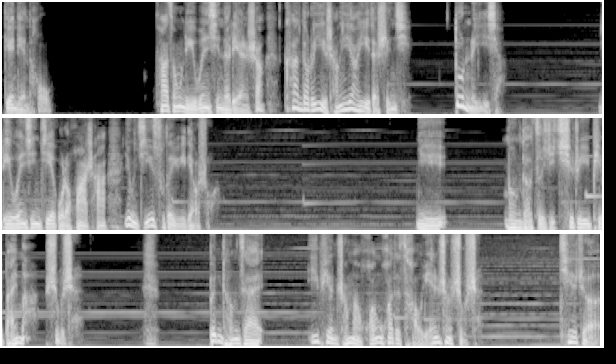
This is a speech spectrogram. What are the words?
点点头。他从李文新的脸上看到了异常讶异的神情，顿了一下。李文新接过了话茬，用急促的语调说：“你梦到自己骑着一匹白马，是不是？奔腾在一片长满黄花的草原上，是不是？接着，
